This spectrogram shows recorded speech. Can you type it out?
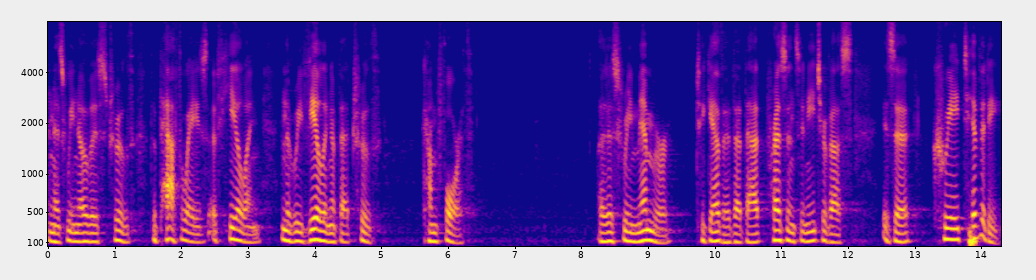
And as we know this truth, the pathways of healing and the revealing of that truth come forth. Let us remember together that that presence in each of us is a creativity.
